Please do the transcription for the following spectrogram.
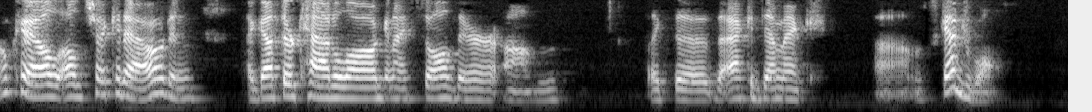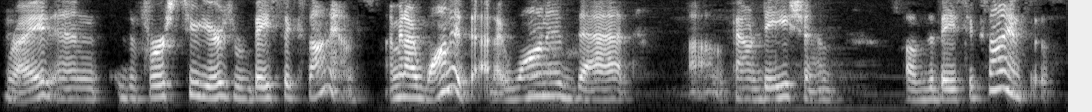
okay, I'll, I'll check it out. And I got their catalog and I saw their, um, like the, the academic um, schedule, right? And the first two years were basic science. I mean, I wanted that. I wanted that um, foundation of the basic sciences.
